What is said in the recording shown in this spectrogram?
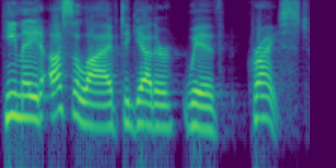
He made us alive together with Christ.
